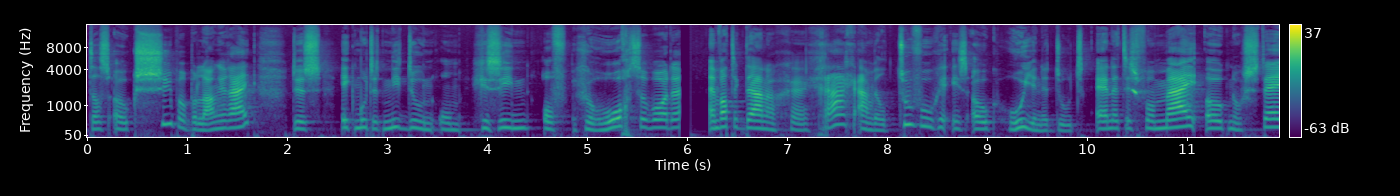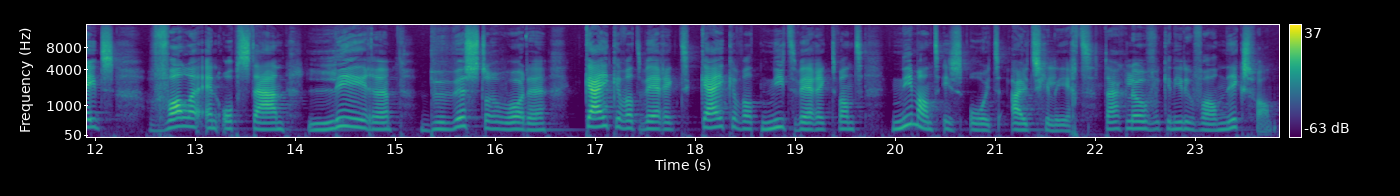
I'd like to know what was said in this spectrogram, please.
dat is ook super belangrijk. Dus ik moet het niet doen om gezien of gehoord te worden. En wat ik daar nog uh, graag aan wil toevoegen is ook hoe je het doet. En het is voor mij ook nog steeds vallen en opstaan, leren, bewuster worden, kijken wat werkt, kijken wat niet werkt. Want niemand is ooit uitgeleerd. Daar geloof ik in ieder geval niks van.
